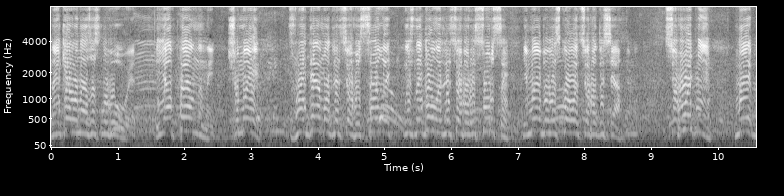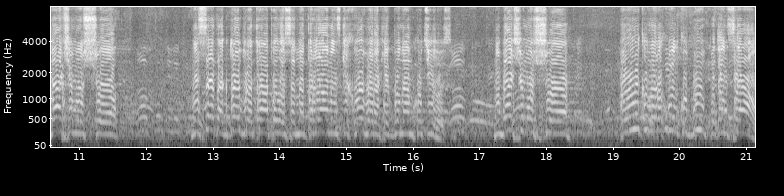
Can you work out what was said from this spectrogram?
на яке вона заслуговує. І я впевнений, що ми знайдемо для цього сили, ми знайдемо для цього ресурси, і ми обов'язково цього досягнемо. Сьогодні ми бачимо, що не все так добре трапилося на парламентських виборах, як би нам хотілося. Ми бачимо, що по великому рахунку був потенціал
